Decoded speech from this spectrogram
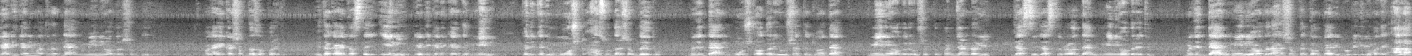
या ठिकाणी मात्र दॅन मेनी ऑदर शब्द येतो. बघा एका शब्दाचा फरक इथं काय येत असतं एनी या ठिकाणी काय येते मेनी कधी कधी मोस्ट हा सुद्धा शब्द येतो. म्हणजे दॅन मोस्ट ऑदर येऊ शकतं किंवा दॅन मेनी ऑदर येऊ शकतो. पण जनरली जास्तीत जास्त वेळा दॅन मेनी ऑदर येते. म्हणजे दॅन मेनी ऑदर हा शब्द कम्पॅरेटिव्ह डिग्रीमध्ये आला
